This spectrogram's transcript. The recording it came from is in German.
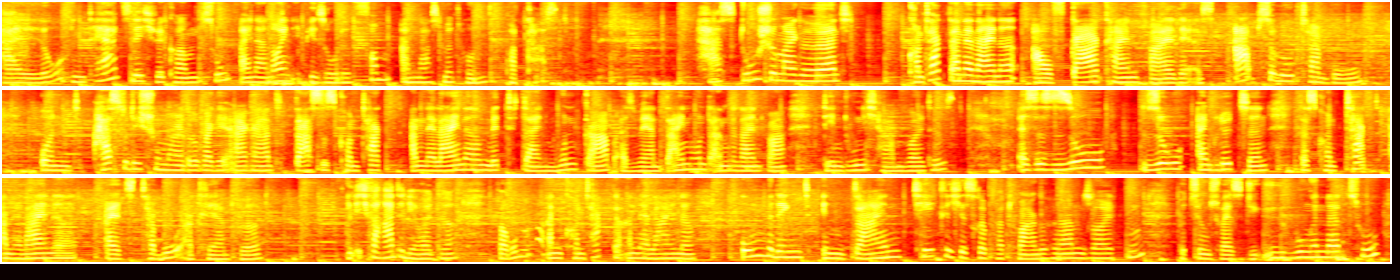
Hallo und herzlich willkommen zu einer neuen Episode vom Anders mit Hund Podcast. Hast du schon mal gehört? Kontakt an der Leine auf gar keinen Fall, der ist absolut tabu. Und hast du dich schon mal darüber geärgert, dass es Kontakt an der Leine mit deinem Hund gab, also während dein Hund angeleint war, den du nicht haben wolltest? Es ist so, so ein Blödsinn, dass Kontakt an der Leine als Tabu erklärt wird. Und ich verrate dir heute, warum an Kontakte an der Leine unbedingt in dein tägliches Repertoire gehören sollten, beziehungsweise die Übungen dazu,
